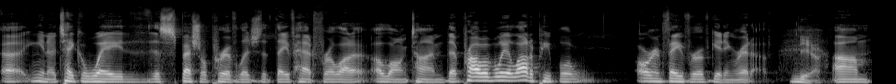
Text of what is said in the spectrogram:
uh, you know, take away this special privilege that they've had for a lot of a long time. That probably a lot of people are in favor of getting rid of. Yeah. Um,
